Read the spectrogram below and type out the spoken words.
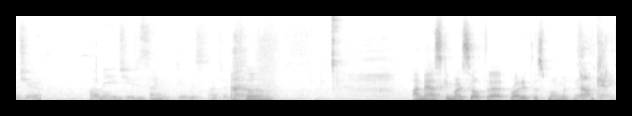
Richard, what made you decide to do this project? I'm asking myself that right at this moment. No, I'm kidding.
